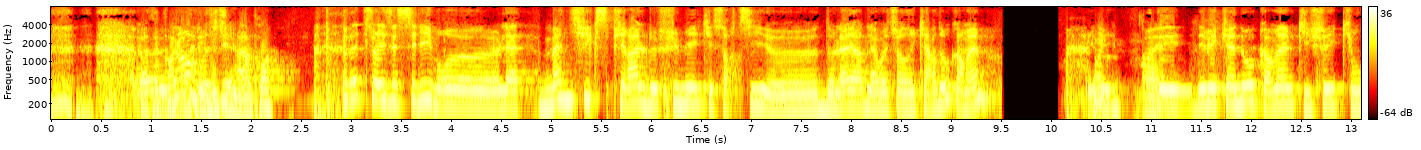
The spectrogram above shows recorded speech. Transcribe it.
Euh, non, je dis- ah, 23. Peut-être sur les essais libres, euh, la magnifique spirale de fumée qui est sortie euh, de l'arrière de la voiture de Ricardo quand même. Et Oui. des- Ouais. Des, des mécanos quand même qui fait, qui ont,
